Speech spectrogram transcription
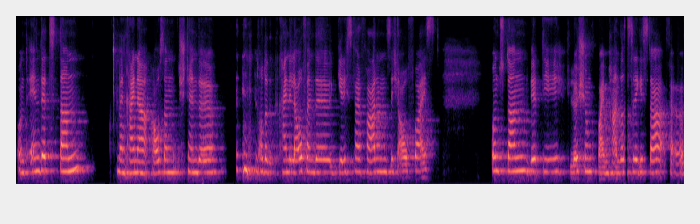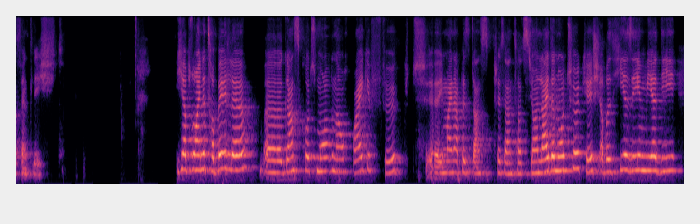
und endet dann, wenn keine Außenstände oder keine laufende Gerichtsverfahren sich aufweist. Und dann wird die Löschung beim Handelsregister veröffentlicht. Ich habe so eine Tabelle äh, ganz kurz morgen auch beigefügt äh, in meiner Präsentation. Leider nur türkisch, aber hier sehen wir die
